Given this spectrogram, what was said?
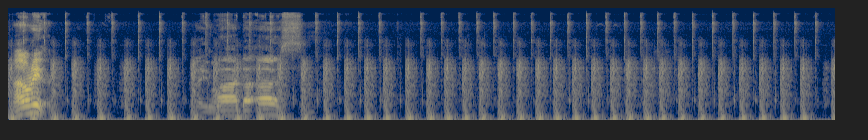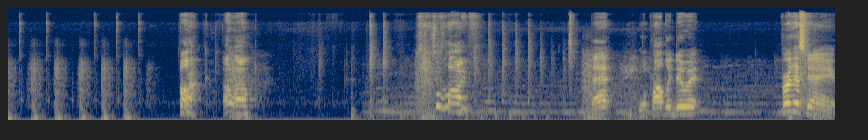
I don't either. Fuck. Oh well. Such is life. That will probably do it for this game.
